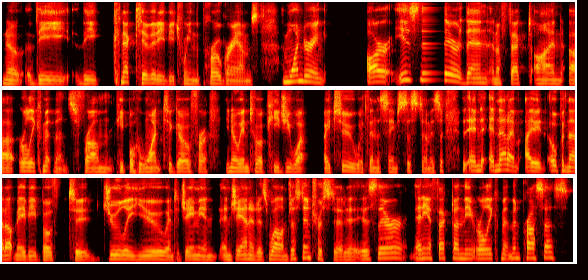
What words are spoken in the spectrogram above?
you know, the the connectivity between the programs, I'm wondering, are is there then an effect on uh, early commitments from people who want to go for you know into a PGY two within the same system. Is and and that I'm, I open that up maybe both to julie you and to jamie and, and janet as well. I'm just interested is there any effect on the early commitment process?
